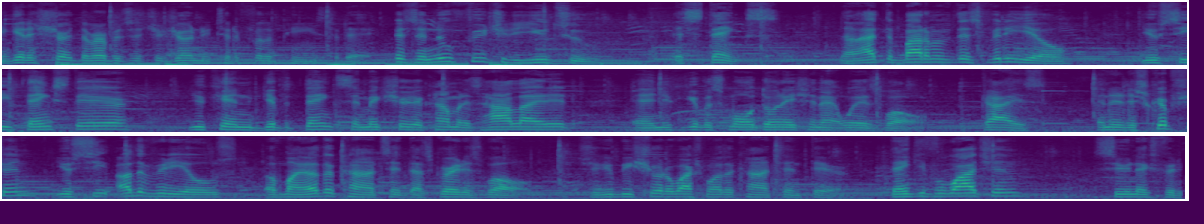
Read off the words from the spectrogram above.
and get a shirt that represents your journey to the Philippines today. There's a new feature to YouTube. It stinks. Now at the bottom of this video, you'll see thanks there. You can give a thanks and make sure your comment is highlighted and you can give a small donation that way as well. Guys, in the description, you'll see other videos of my other content that's great as well. So you be sure to watch my other content there. Thank you for watching. See you next video.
